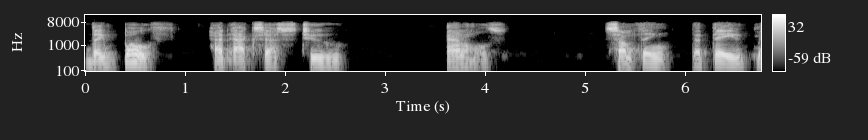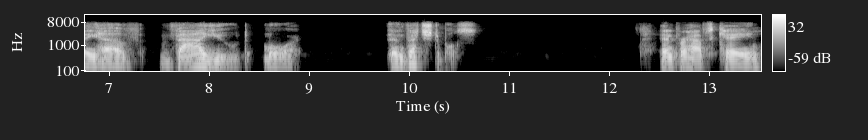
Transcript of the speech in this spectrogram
they both had access to animals, something that they may have valued more than vegetables. And perhaps Cain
